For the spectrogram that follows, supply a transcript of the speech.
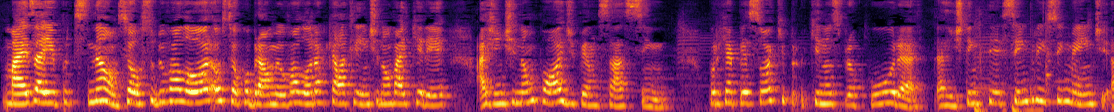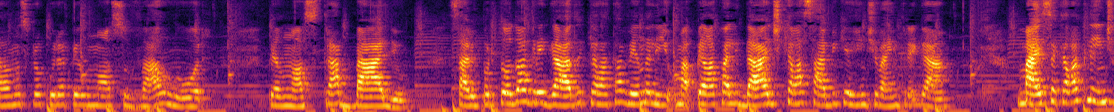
Mas aí, porque não, se eu subir o valor ou se eu cobrar o meu valor, aquela cliente não vai querer. A gente não pode pensar assim. Porque a pessoa que, que nos procura, a gente tem que ter sempre isso em mente. Ela nos procura pelo nosso valor, pelo nosso trabalho, sabe? Por todo o agregado que ela tá vendo ali, uma, pela qualidade que ela sabe que a gente vai entregar. Mas se aquela cliente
